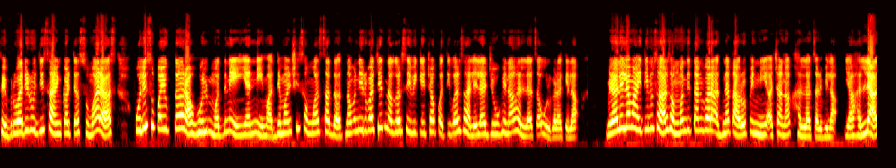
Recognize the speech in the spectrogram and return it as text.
फेब्रुवारी रोजी सायंकाळच्या सुमारास पोलीस उपायुक्त राहुल मदने यांनी माध्यमांशी संवाद साधत नवनिर्वाचित नगरसेविकेच्या पतीवर झालेल्या जीवघेणा हल्ल्याचा उलगडा केला. मिळालेल्या माहितीनुसार संबंधितांवर अज्ञात आरोपींनी अचानक हल्ला चढविला. या हल्ल्यात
